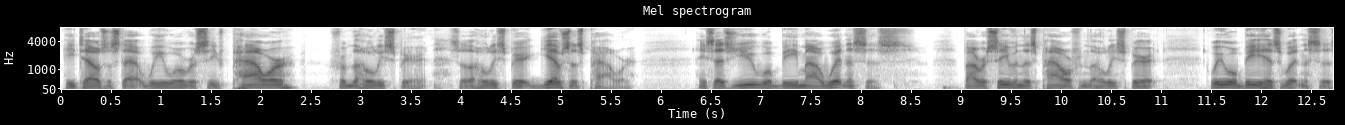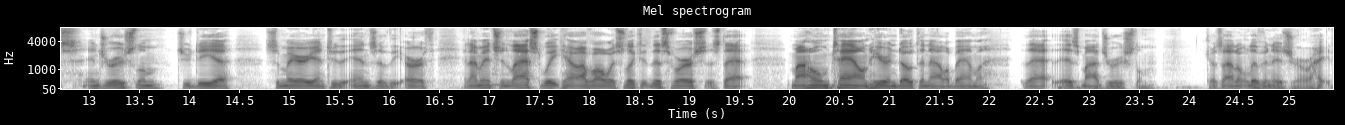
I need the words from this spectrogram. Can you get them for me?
He tells us that we will receive power from the Holy Spirit. So the Holy Spirit gives us power. He says, You will be my witnesses. By receiving this power from the Holy Spirit, we will be his witnesses in Jerusalem, Judea, Samaria, and to the ends of the earth. And I mentioned last week how I've always looked at this verse as that my hometown here in Dothan, Alabama, that is my Jerusalem because I don't live in Israel, right?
